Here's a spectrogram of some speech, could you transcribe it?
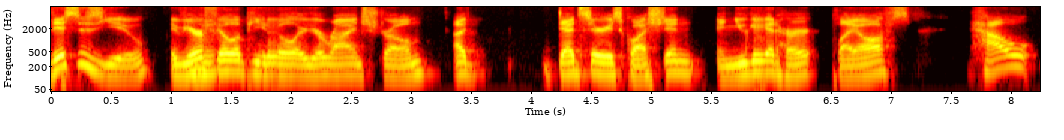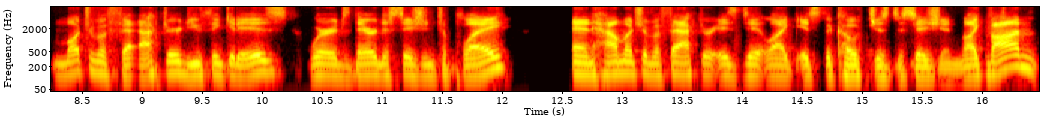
this is you, if you're Mhm. Filipino or you're Ryan Strome, a dead serious question, and you get hurt playoffs, how much of a factor do you think it is where it's their decision to play? And how much of a factor is it like it's the coach's decision? Like if I'm,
